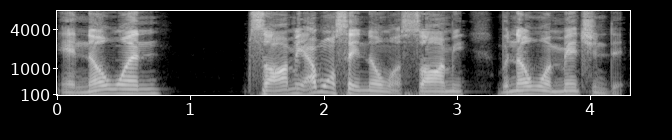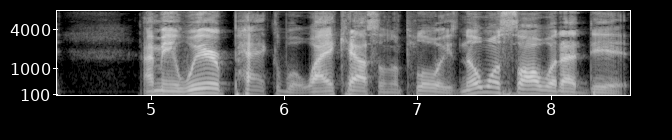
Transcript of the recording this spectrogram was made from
and no one saw me. I won't say no one saw me, but no one mentioned it. I mean, we're packed with White Castle employees. No one saw what I did.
